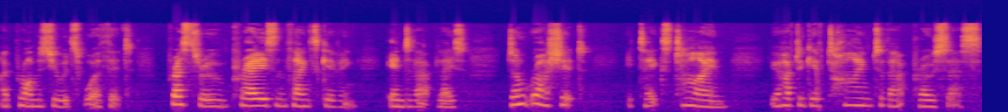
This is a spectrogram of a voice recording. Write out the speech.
I promise you it's worth it. Press through praise and thanksgiving into that place. Don't rush it. It takes time. You have to give time to that process.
